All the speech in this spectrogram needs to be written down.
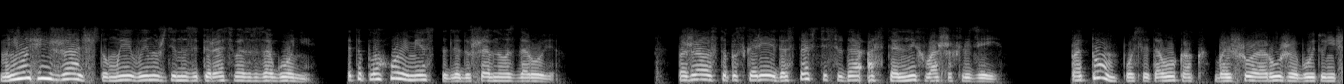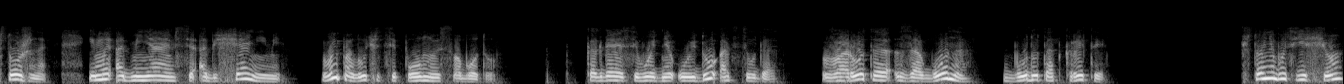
«Мне очень жаль, что мы вынуждены запирать вас в загоне. Это плохое место для душевного здоровья. Пожалуйста, поскорее доставьте сюда остальных ваших людей». Потом, после того, как большое оружие будет уничтожено, и мы обменяемся обещаниями, вы получите полную свободу. Когда я сегодня уйду отсюда, ворота загона будут открыты. Что-нибудь еще?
